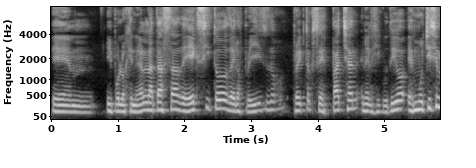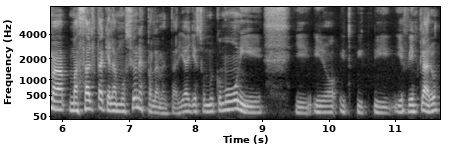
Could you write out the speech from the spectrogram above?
em, y por lo general la tasa de éxito de los proyectos, proyectos que se despachan en el Ejecutivo es muchísima más alta que las mociones parlamentarias y eso es muy común y, y, es bien claro.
